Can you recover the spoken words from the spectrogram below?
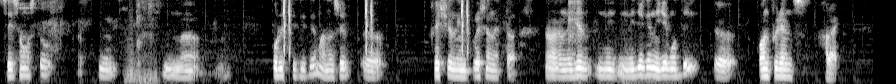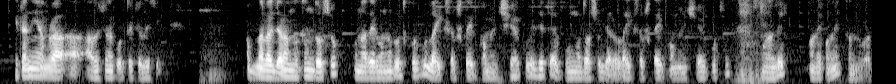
সেই সমস্ত পরিস্থিতিতে মানুষের ফেশিয়াল ইমপ্রেশন একটা নিজের নিজেকে নিজের মধ্যেই কনফিডেন্স হারায়। এটা নিয়ে আমরা আলোচনা করতে চলেছি। আপনারা যারা নতুন দর্শক, ওনাদের অনুরোধ করব লাইক সাবস্ক্রাইব কমেন্ট শেয়ার করে যেতে। আর পূর্ণ দর্শক যারা লাইক সাবস্ক্রাইব কমেন্ট শেয়ার করছেন, ওনাদের অনেক অনেক ধন্যবাদ।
